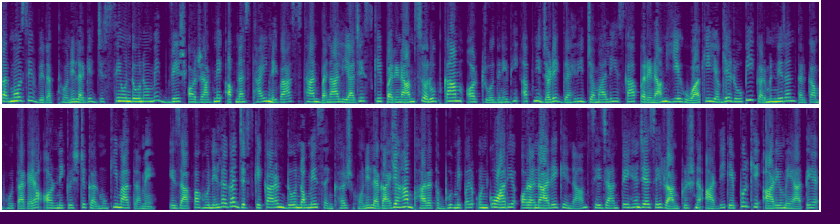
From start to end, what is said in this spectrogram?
कर्मों से विरक्त होने लगे, जिससे उन दोनों में द्वेष और राग ने अपना स्थायी निवास स्थान बना लिया, जिसके परिणाम स्वरूप काम और क्रोध ने भी अपनी जड़ें गहरी जमा ली। इसका परिणाम ये हुआ कि यज्ञ रूपी कर्म निरंतर कम होता गया और निकृष्ट कर्मों की मात्रा में इजाफा होने लगा, जिसके कारण दोनों में संघर्ष होने लगा। यहाँ भारत भूमि पर उनको आर्य और अनार्य के नाम से जानते हैं, जैसे रामकृष्ण आदि के पुरखे आर्यों में आते हैं,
